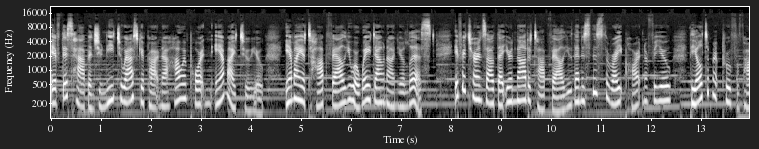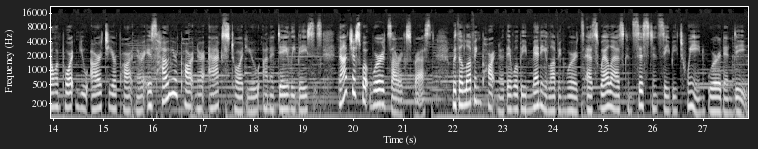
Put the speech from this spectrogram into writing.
If this happens, you need to ask your partner, How important am I to you? Am I a top value or way down on your list? If it turns out that you're not a top value, then is this the right partner for you? The ultimate proof of how important you are to your partner is how your partner acts toward you on a daily basis, not just what words are expressed. With a loving partner, there will be many loving words as well as consistency between word and deed.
